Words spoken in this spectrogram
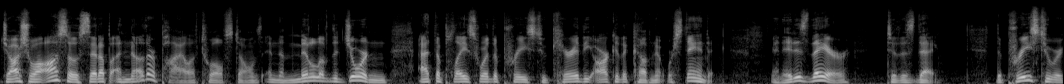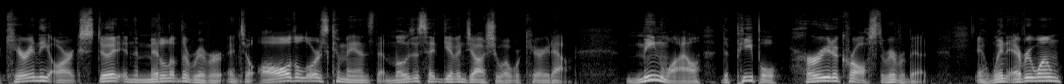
Joshua also set up another pile of 12 stones in the middle of the Jordan at the place where the priests who carried the Ark of the Covenant were standing. And it is there to this day. The priests who were carrying the ark stood in the middle of the river until all the Lord's commands that Moses had given Joshua were carried out. Meanwhile, the people hurried across the riverbed. And when everyone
